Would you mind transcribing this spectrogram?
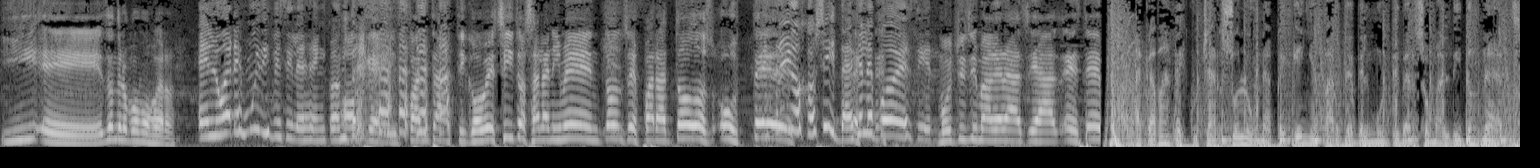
¿Y eh, dónde lo podemos ver? En lugares muy difíciles de encontrar. Ok, fantástico. Besitos al anime entonces para todos Te ustedes. traigo joyitas, ¿qué les puedo decir? Muchísimas gracias. Este Acabas de escuchar solo una pequeña parte del multiverso Malditos Nerds.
